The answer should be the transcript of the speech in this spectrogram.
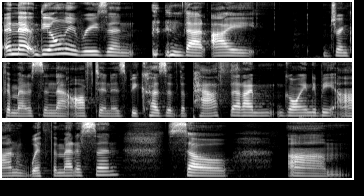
And that the only reason that I drink the medicine that often is because of the path that I'm going to be on with the medicine. So, um,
